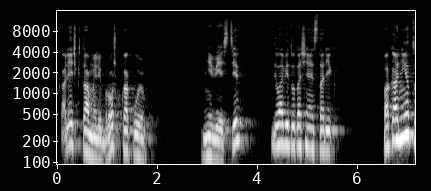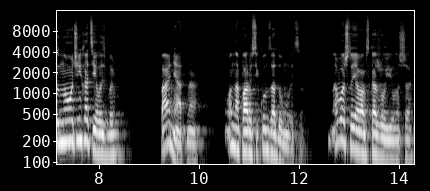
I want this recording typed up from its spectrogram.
Колечко там или брошку какую. Невесте? Деловито уточняет старик. Пока нет, но очень хотелось бы. Понятно. Он на пару секунд задумывается. А вот что я вам скажу, юноша.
